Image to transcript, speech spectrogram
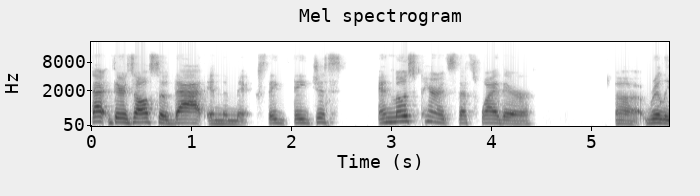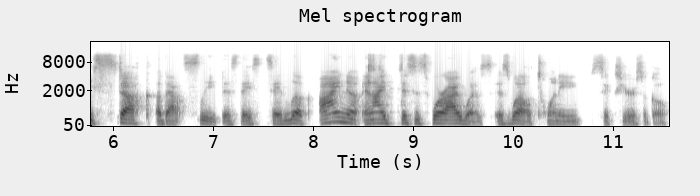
that there's also that in the mix. They they just and most parents that's why they're uh, really stuck about sleep is they say look i know and i this is where i was as well 26 years ago.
